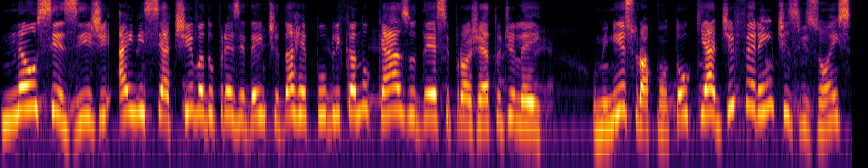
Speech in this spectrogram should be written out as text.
não se exige a iniciativa do presidente da República no caso desse projeto de lei. O ministro apontou que há diferentes visões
